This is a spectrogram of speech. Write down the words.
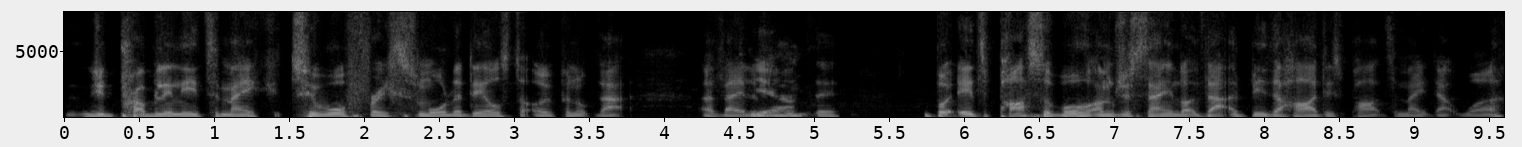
you'd probably need to make two or three smaller deals to open up that availability. Yeah. But it's possible. I'm just saying, like, that would be the hardest part to make that work,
